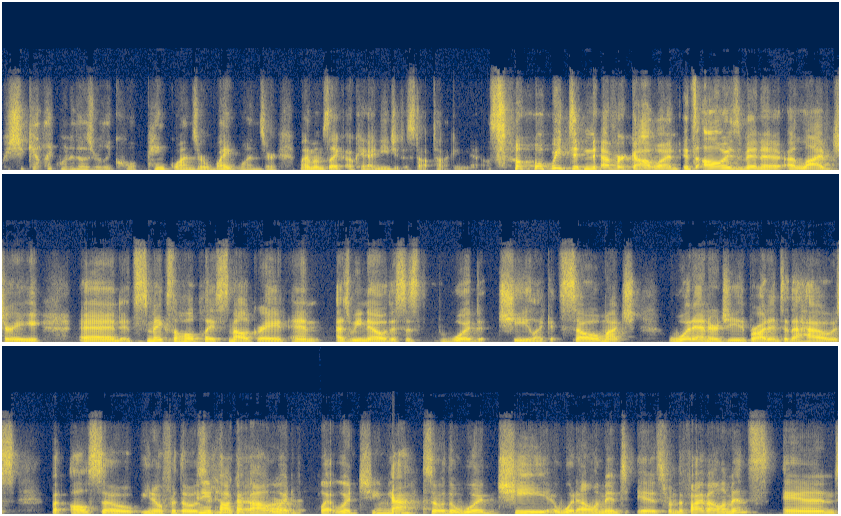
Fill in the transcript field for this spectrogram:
we should get like one of those really cool pink ones or white ones. Or my mom's like, okay, I need you to stop talking now. So we did never got one. It's always been a, a live tree and it makes the whole place smell great. And as we know, this is wood chi. Like it's so much wood energy brought into the house. But also, you know, for those Can you talk you about are, wood, what wood chi means? Yeah. So the wood chi, wood element is from the five elements and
